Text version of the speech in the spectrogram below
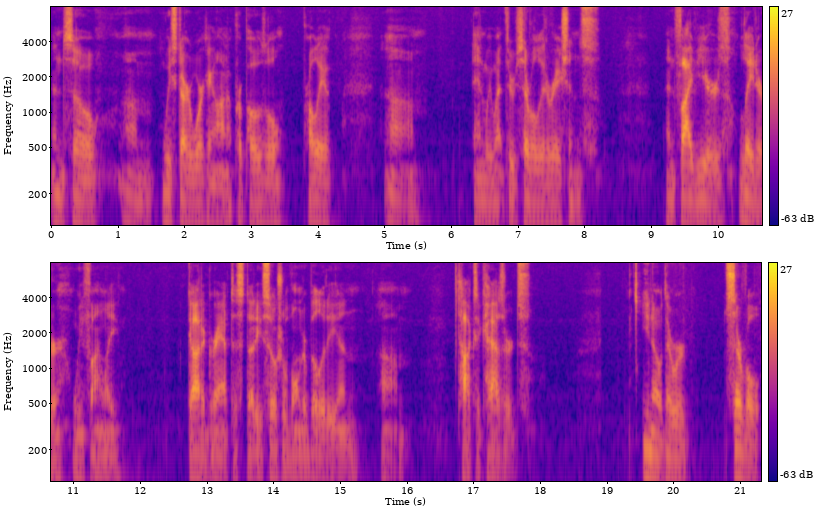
And so um, we started working on a proposal, probably, a, um, and we went through several iterations. And five years later, we finally got a grant to study social vulnerability and um, toxic hazards. You know, there were several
